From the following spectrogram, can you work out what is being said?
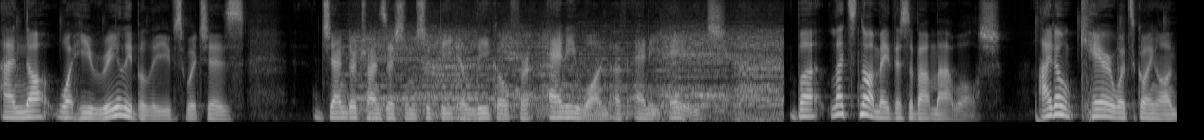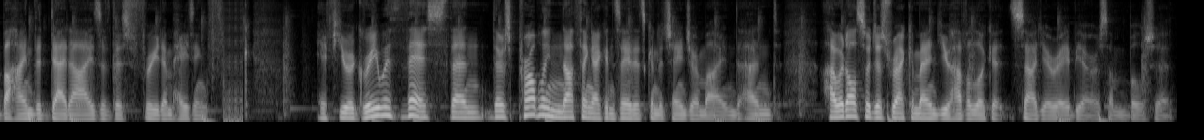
and not what he really believes, which is gender transition should be illegal for anyone of any age. But let's not make this about Matt Walsh. I don't care what's going on behind the dead eyes of this freedom hating fuck. If you agree with this, then there's probably nothing I can say that's going to change your mind, and I would also just recommend you have a look at Saudi Arabia or some bullshit.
